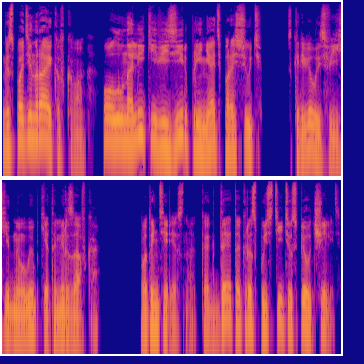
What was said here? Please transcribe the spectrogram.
«Господин Райков к вам, о луналикий визирь принять просють!» — скривилась в ехидной улыбке эта мерзавка. «Вот интересно, когда я так распустить успел челить?»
